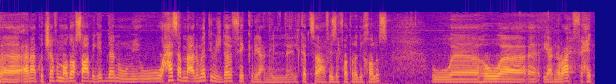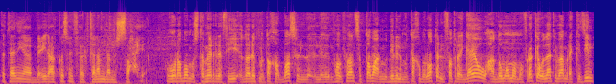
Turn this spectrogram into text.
فأنا كنت شايف الموضوع صعب جدا وحسب معلوماتي مش ده فكر يعني ال- الكابتن سيد حفيظ الفترة دي خالص. وهو آه، يعني رايح في حتة تانية بعيد عن القصة فالكلام ده مش صح يعني. غرابه مستمر في إدارة منتخب مصر اللي هو منصب طبعا مدير المنتخب الوطني الفترة الجاية وعندهم أمم أفريقيا ودلوقتي بقى مركزين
